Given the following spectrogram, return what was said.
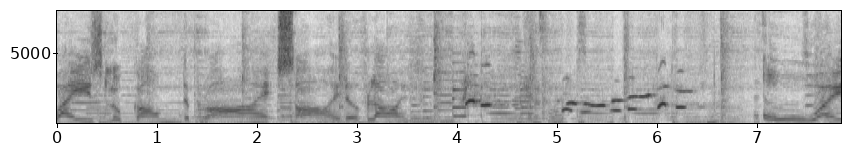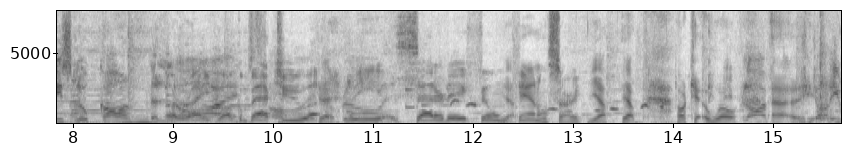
Always look on the bright side of life. Always look on the All right, welcome back to uh, Okay. the Saturday film Yeah. panel. Sorry. Yep, yep. Okay. Well, uh, he- Johnny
